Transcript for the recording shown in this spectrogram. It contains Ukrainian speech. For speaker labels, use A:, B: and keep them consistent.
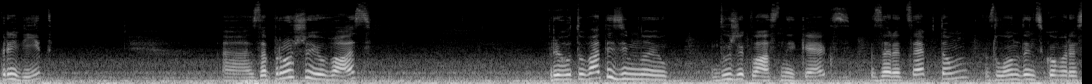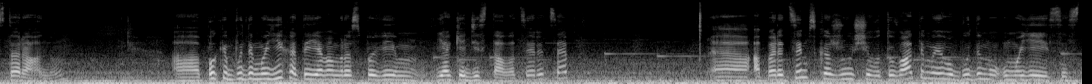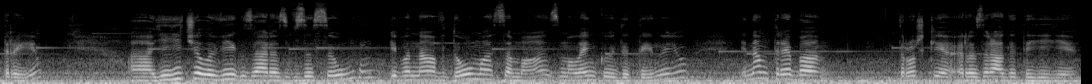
A: Привіт! Е, Запрошую вас приготувати зі мною дуже класний кекс за рецептом з лондонського ресторану. Поки будемо їхати, я вам розповім, як я дістала цей рецепт. Е, А перед цим скажу, що готувати ми його будемо у моєї сестри. Її чоловік зараз в ЗСУ, і вона вдома сама з маленькою дитиною. І нам треба трошки розрадити її.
